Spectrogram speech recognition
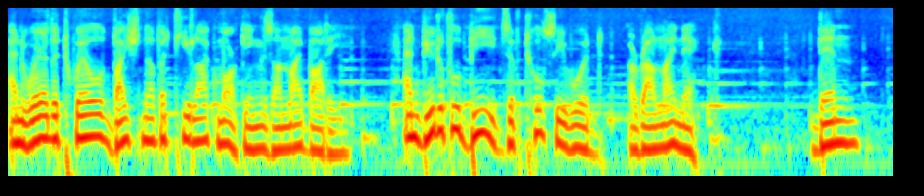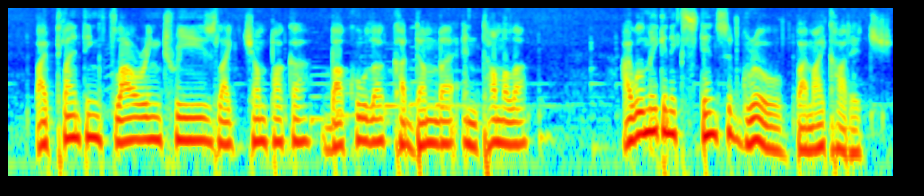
and wear the twelve Vaishnava tilak markings on my body, and beautiful beads of tulsi wood around my neck. Then, by planting flowering trees like champaka, bakula, kadamba, and tamala, I will make an extensive grove by my cottage.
